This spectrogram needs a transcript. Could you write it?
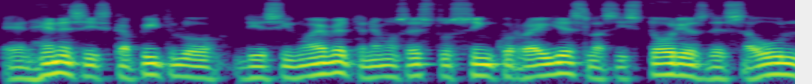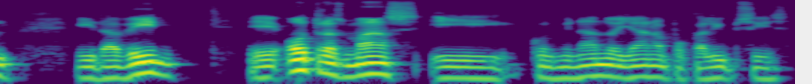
en Génesis capítulo 19 tenemos estos cinco reyes, las historias de Saúl y David, eh, otras más y culminando ya en Apocalipsis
